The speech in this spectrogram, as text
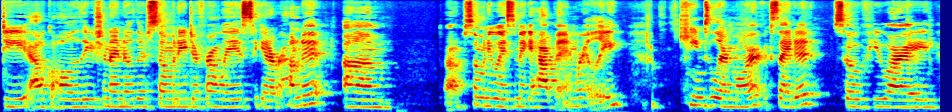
de-alcoholization. I know there's so many different ways to get around it. Um, uh, so many ways to make it happen, really. Keen to learn more, excited. So if you are a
